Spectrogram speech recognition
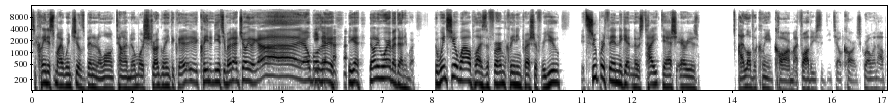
It's the cleanest my windshield's been in a long time. No more struggling to clean, clean the inside. Remember that show? You're like, ah, your elbows. Yeah. You get, don't even worry about that anymore. The Windshield Wow applies the firm cleaning pressure for you. It's super thin to get in those tight dash areas. I love a clean car. My father used to detail cars growing up.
